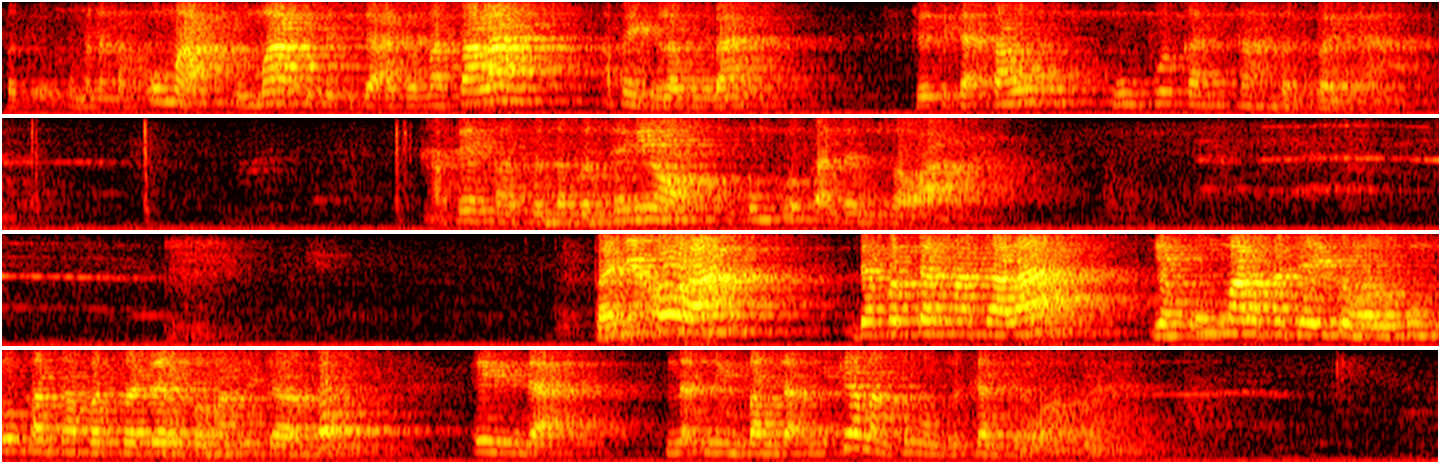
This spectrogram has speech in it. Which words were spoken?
bagaimana Umar. Umar itu jika ada masalah, apa yang dilakukan? Dia tidak tahu, mengumpulkan sahabat banyak. Artinya sahabat-sahabat senior dikumpulkan dan musyawarah. Banyak orang dapatkan masalah yang Umar saja itu harus kumpulkan sahabat Badar untuk ngasih jawaban. Tidak nimbang tidak mikir langsung memberikan jawaban.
